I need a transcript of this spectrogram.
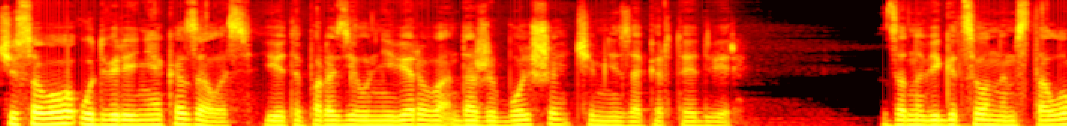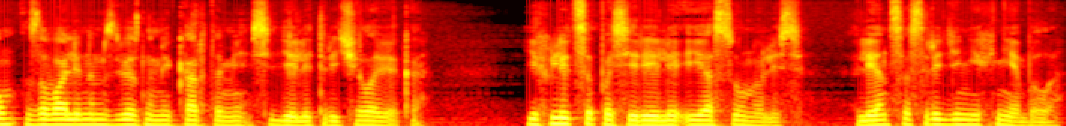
Часового у двери не оказалось, и это поразило Неверова даже больше, чем незапертая дверь. За навигационным столом, заваленным звездными картами, сидели три человека. Их лица посерели и осунулись. Ленца среди них не было.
